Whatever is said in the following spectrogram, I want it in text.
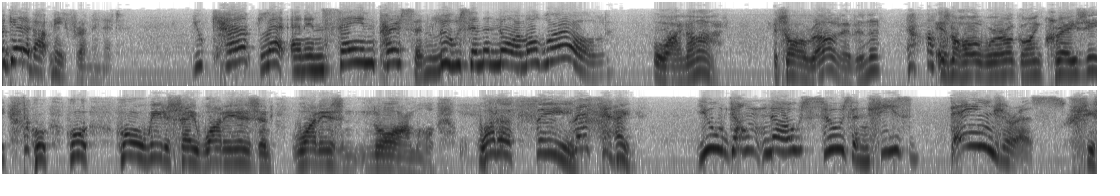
Forget about me for a minute. You can't let an insane person loose in the normal world. Why not? It's all relative, isn't it? Isn't the whole world going crazy? Who, who, who are we to say what is and what isn't normal? What a theme! Listen. Hey, You don't know Susan. She's dangerous. she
